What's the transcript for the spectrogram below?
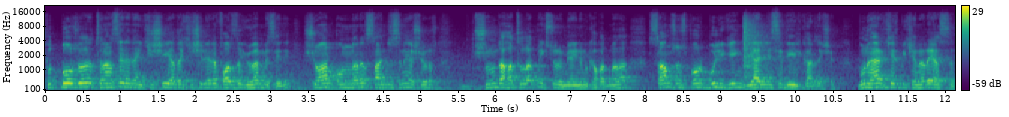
Futbolcuları transfer eden kişi ya da kişilere fazla güvenmeseydik şu an onların sancısını yaşıyoruz. Şunu da hatırlatmak istiyorum yayınımı kapatmadan. Samsun Spor bu ligin yerlisi değil kardeşim. Bunu herkes bir kenara yazsın.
